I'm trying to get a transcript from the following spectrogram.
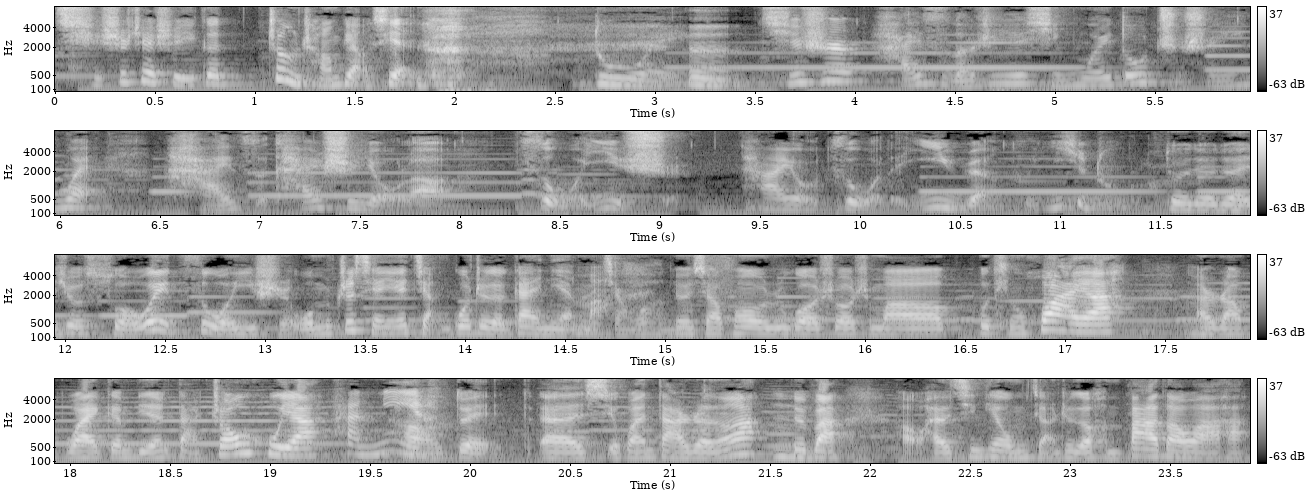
其实这是一个正常表现。对，嗯，其实孩子的这些行为都只是因为孩子开始有了自我意识，他有自我的意愿和意图了。对对对，就所谓自我意识，我们之前也讲过这个概念嘛。讲过很多就小朋友如果说什么不听话呀，啊，然后不爱跟别人打招呼呀，叛逆，，啊对，呃，喜欢打人啊，嗯对吧？好，还有今天我们讲这个很霸道啊，哈，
